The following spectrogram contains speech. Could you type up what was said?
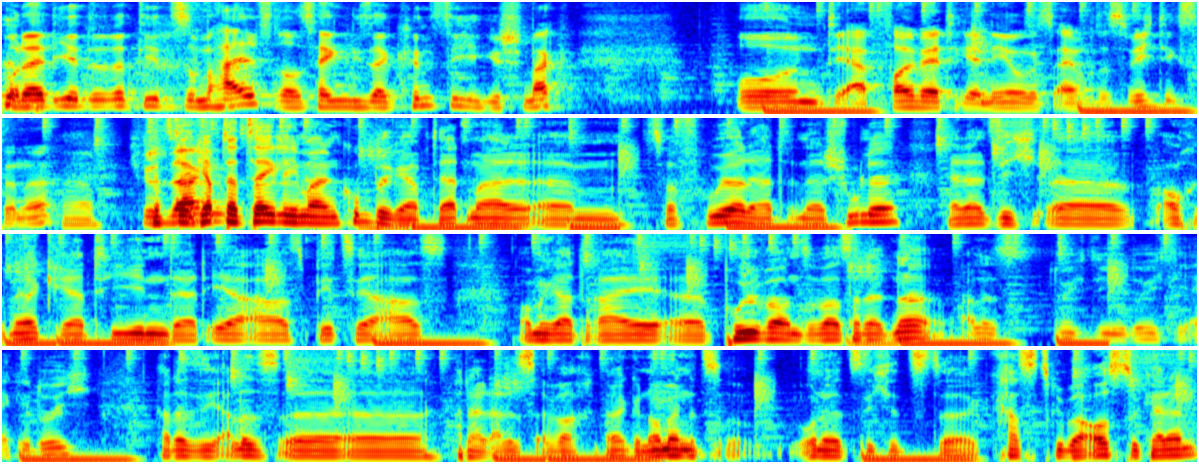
oder dir wird dir zum Hals raushängen, dieser künstliche Geschmack. Und ja, vollwertige Ernährung ist einfach das Wichtigste, ne? Ja. Ich Ich habe hab tatsächlich mal einen Kumpel gehabt, der hat mal, ähm, das war früher, der hat in der Schule, der hat halt sich äh, auch ne, Kreatin, der hat ERAs, BCAAs, Omega-3, äh, Pulver und sowas, hat halt ne, alles durch die, durch die Ecke durch, hat er sich alles, äh, äh, hat halt alles einfach äh, genommen, jetzt, ohne sich jetzt äh, krass drüber auszukennen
